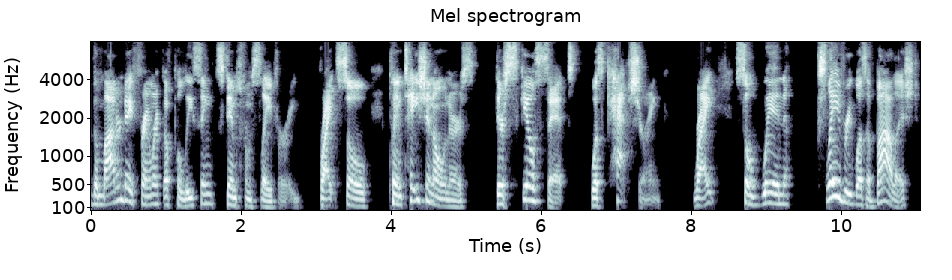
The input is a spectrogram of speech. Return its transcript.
the modern day framework of policing stems from slavery, right? So plantation owners, their skill set was capturing, right? So when slavery was abolished,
